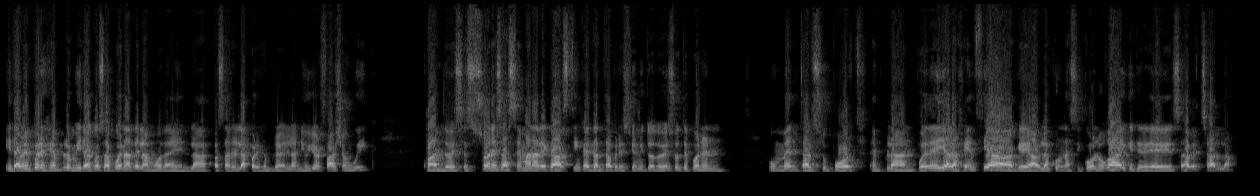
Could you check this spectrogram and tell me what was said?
Y también, por ejemplo, mira, cosas buenas de la moda en las pasarelas, por ejemplo, en la New York Fashion Week, cuando son esas semanas de casting que hay tanta presión y todo eso, te ponen un mental support, en plan, puedes ir a la agencia que hablas con una psicóloga y que te sabe charla.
